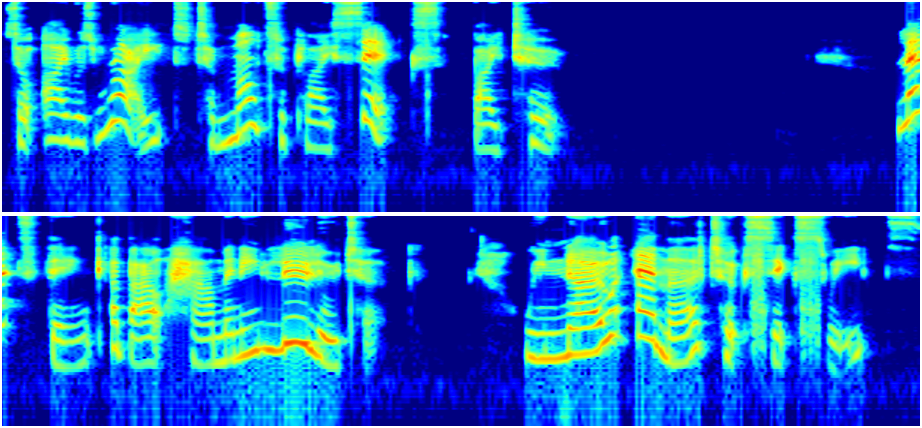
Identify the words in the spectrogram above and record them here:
So I was right to multiply 6 by 2. Let's think about how many Lulu took. We know Emma took six sweets,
